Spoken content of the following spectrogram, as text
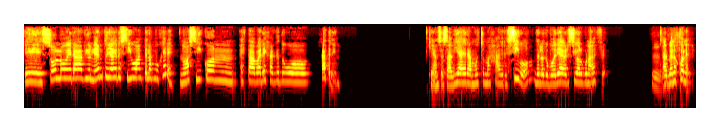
eh, solo era violento y agresivo ante las mujeres, no así con esta pareja que tuvo Catherine. Quien se sabía era mucho más agresivo de lo que podría haber sido alguna vez Fred, Mm. al menos con él.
